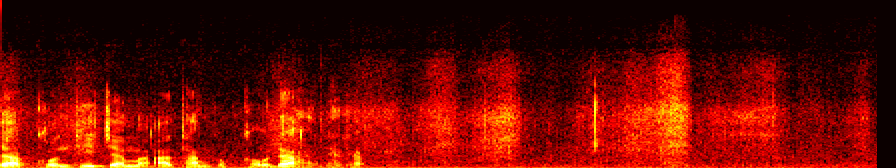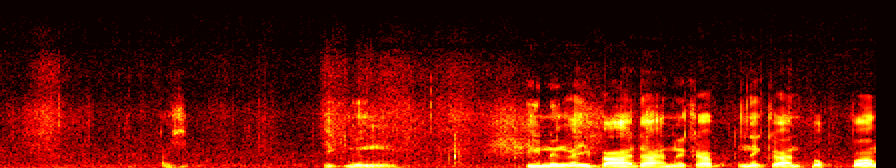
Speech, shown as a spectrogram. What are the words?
จากคนที่จะมาอาธรรมกับเขาได้นะครับอีกหนึ่งอีกหนึ่งอิบาดะห์นะครับ ในการปกป้อง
